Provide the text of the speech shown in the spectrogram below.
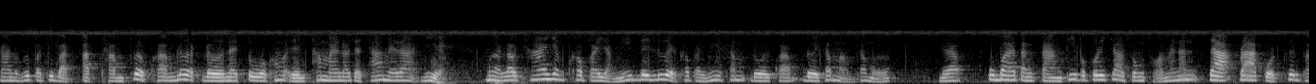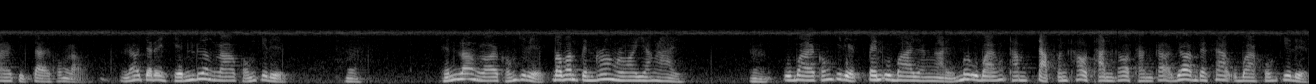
การปฏิบัติอัดทำเพื่อความเลิศเดินในตัวของเราเองทำไมเราจะช้าไม่ได้เนี่ยเมื่อเราใช้ย่ำเข้าไปอย่างนี้เรื่อยๆเข้าไปนี่โดยความโดยสม่ำเสมอแล้วอุบายต่างๆ ที่พระพุทธเจ้าทรงสอนมานั้น จะปรากฏขึ้นภายในจิตใจของเราแล้วจะได้เห็นเรื่องราวของกิเลสเห็นร่องรอยของกิเลสว่ามันเป็นร่องรอยอย่างไรอุบายของกิเลสเป็นอุบายยังไง เมื่ออุบายของธรรมจับมันเข้าทันเข้าทันเข้าย่อมจะทราบอุบายของกิเลส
